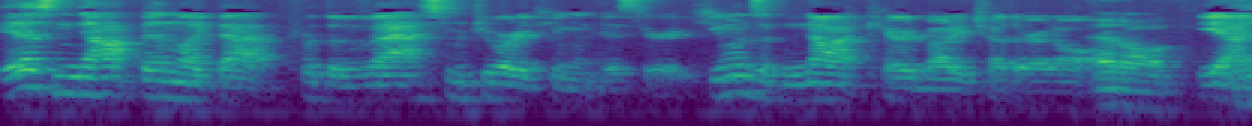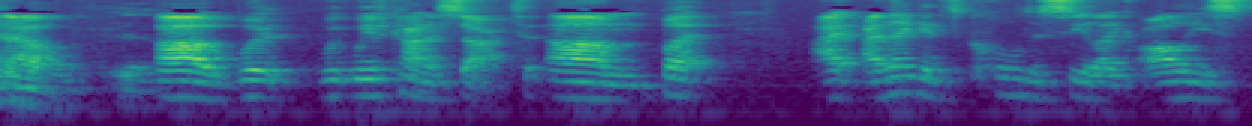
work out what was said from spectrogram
it has not been like that for the vast majority of human history. Humans have not cared about each other at all. at all. Yeah, At know. all. Yeah. Uh, we, we, we've kind of sucked. Um, but I, I think it's cool to see like all these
